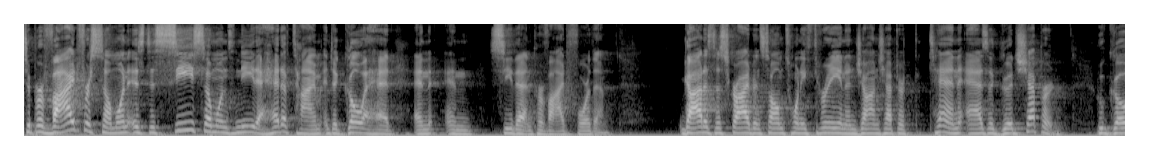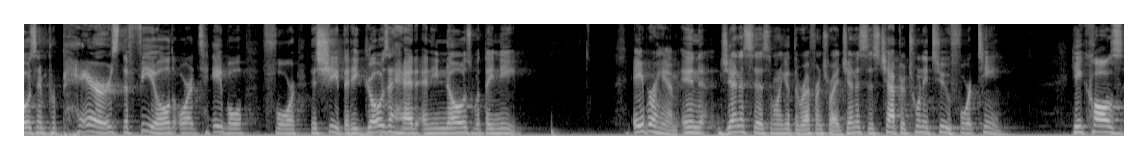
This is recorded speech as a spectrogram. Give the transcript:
To provide for someone is to see someone's need ahead of time and to go ahead and, and see that and provide for them. God is described in Psalm 23 and in John chapter 10 as a good shepherd who goes and prepares the field or a table for his sheep, that he goes ahead and he knows what they need. Abraham in Genesis, I want to get the reference right, Genesis chapter 22, 14. He calls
